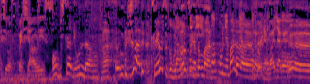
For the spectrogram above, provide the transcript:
SEO spesialis Oh bisa diundang, oh, bisa. Saya kebetulan punya teman. kita punya banyak. Punya banyak ya. Eh,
